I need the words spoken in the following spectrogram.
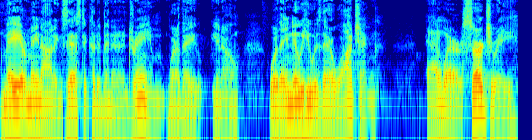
may or may not exist. It could have been in a dream where they, you know, where they knew he was there watching and where surgery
